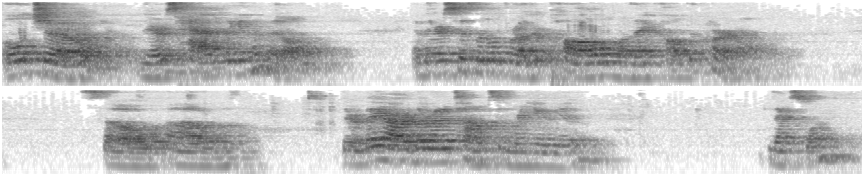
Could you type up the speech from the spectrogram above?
old Joe. There's Hadley in the middle. And there's his little brother Paul, the one they call the Colonel. So um, there they are. They're at a Thompson reunion. Next one.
